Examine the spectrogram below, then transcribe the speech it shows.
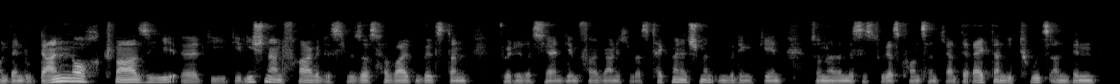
Und wenn du dann noch quasi äh, die Deletion-Anfrage des Users verwalten willst, dann würde das ja in dem Fall gar nicht über das Tag-Management unbedingt gehen, sondern dann müsstest du das Consent ja direkt an die Tools anbinden.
